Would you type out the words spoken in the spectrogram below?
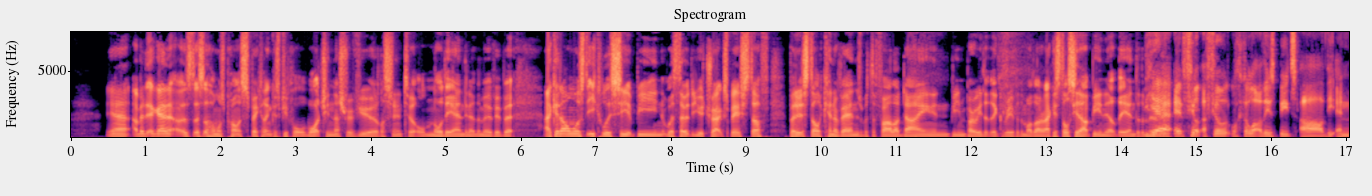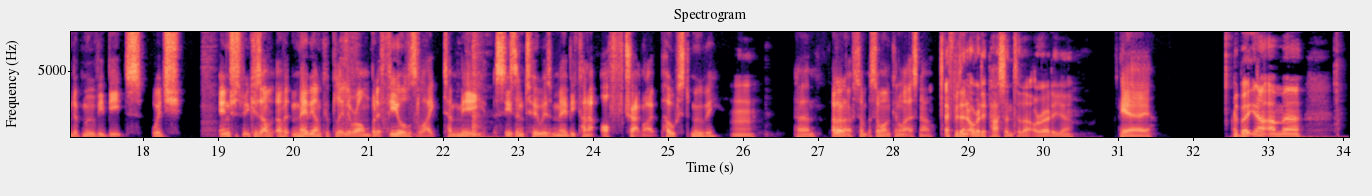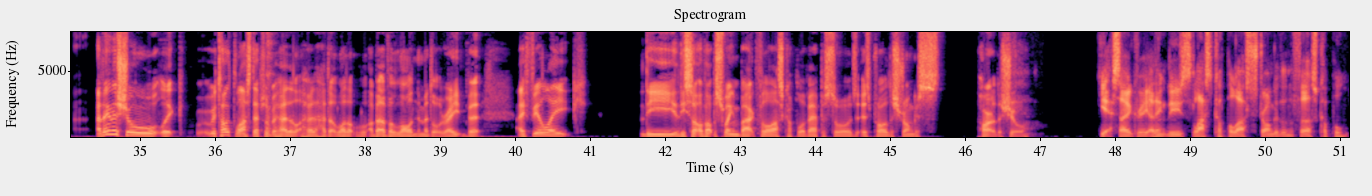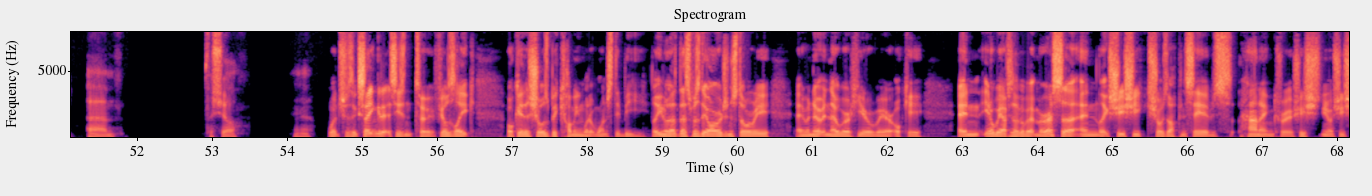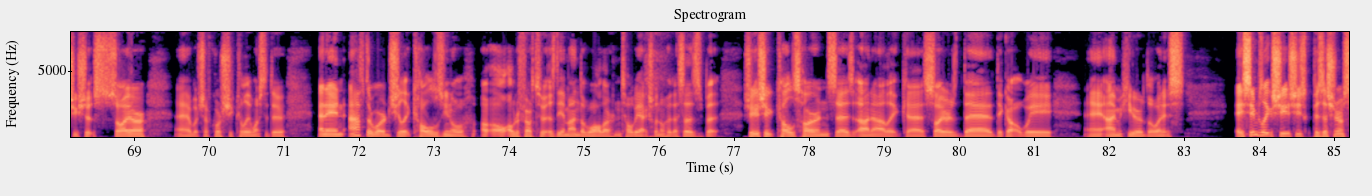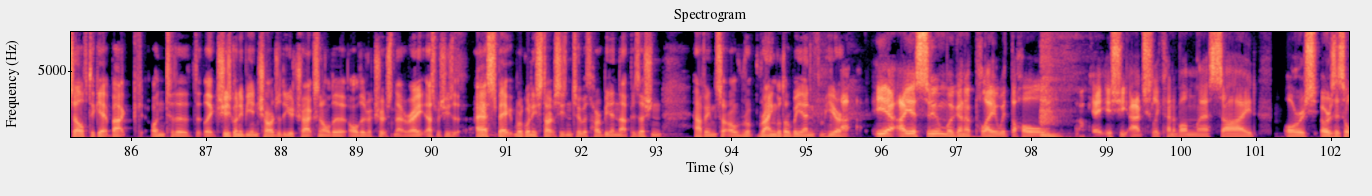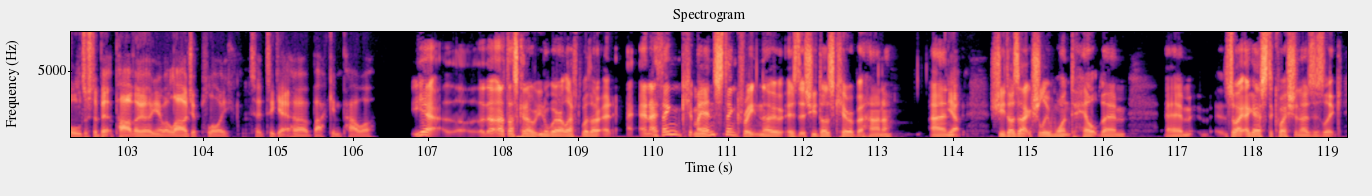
Yeah, I mean, again, it's, it's almost pointless speculating because people watching this review or listening to it will know the ending of the movie. But I could almost equally see it being without the Utrax based stuff, but it still kind of ends with the father dying and being buried at the grave of the mother. I can still see that being at the end of the movie. Yeah, it feel I feel like a lot of these beats are the end of movie beats, which interests me because maybe I'm completely wrong, but it feels like to me season two is maybe kind of off track, like post movie. Mm. Um, I don't know. Some someone can let us know. If we didn't already pass into that already, yeah. Yeah, yeah. But yeah, I'm. Uh, I think the show, like we talked last episode, we had a, had had a lot, of, a bit of a lull in the middle, right? But I feel like the the sort of upswing back for the last couple of episodes is probably the strongest part of the show. Yes, I agree. I think these last couple are stronger than the first couple. Um, for sure. Yeah. which is exciting to get to season two. It feels like okay, the show's becoming what it wants to be. Like you know, that this was the origin story, and now now we're here where okay, and you know we have to talk about Marissa, and like she she shows up and saves Hanna and crew. She you know she she shoots Sawyer, uh, which of course she clearly wants to do. And then afterwards, she like calls, you know, I'll, I'll refer to it as the Amanda Waller until we actually know who this is. But she she calls her and says, "Oh no, like uh, Sawyer's dead. They got away. Uh, I'm here though." And it's it seems like she she's positioned herself to get back onto the, the like she's going to be in charge of the Utrax and all the all the recruits now, right? That's what she's. I expect we're going to start season two with her being in that position, having sort of wrangled her way in from here. I- Yeah, I assume we're gonna play with the whole. okay, is she actually kind of on their side, or is she, or is this all just a bit part of a you know a larger ploy to to get her back in power? yeah, uh, that, that's kind of you know where I left with her, and I think my instinct right now is that she does care about Hanna, and Yep. she does actually want to help them. Um, so I, I guess the question is, is like,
